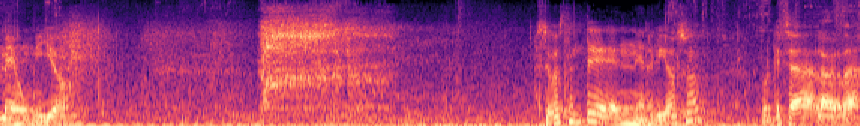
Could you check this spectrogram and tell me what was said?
me humilló. Estoy bastante nervioso porque sea, la verdad,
